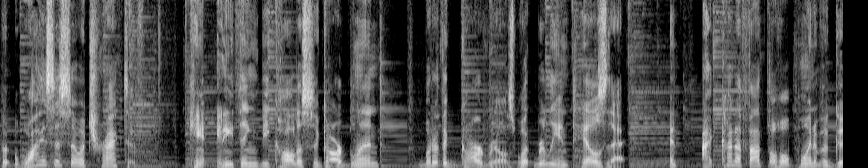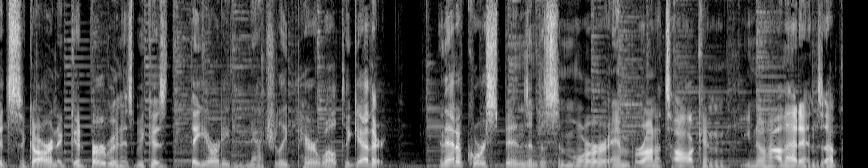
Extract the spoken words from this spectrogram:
But why is this so attractive? Can't anything be called a cigar blend? What are the guardrails? What really entails that? And I kind of thought the whole point of a good cigar and a good bourbon is because they already naturally pair well together. And that, of course, spins into some more Amburana talk, and you know how that ends up.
